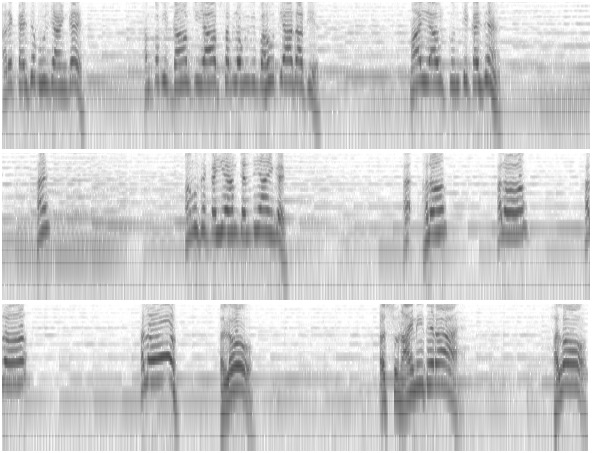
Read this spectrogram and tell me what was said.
अरे कैसे भूल जाएँगे? हमको भी गाँव की आप सब लोगों की बहुत याद आती है। माई और कुंती कैसे हैं? हैं? हम उसे कहिए हम जल्दी आएँगे। Hello? Hello? Hello? Hello? Hello? सुनाई नहीं दे रहा है। हेलो।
